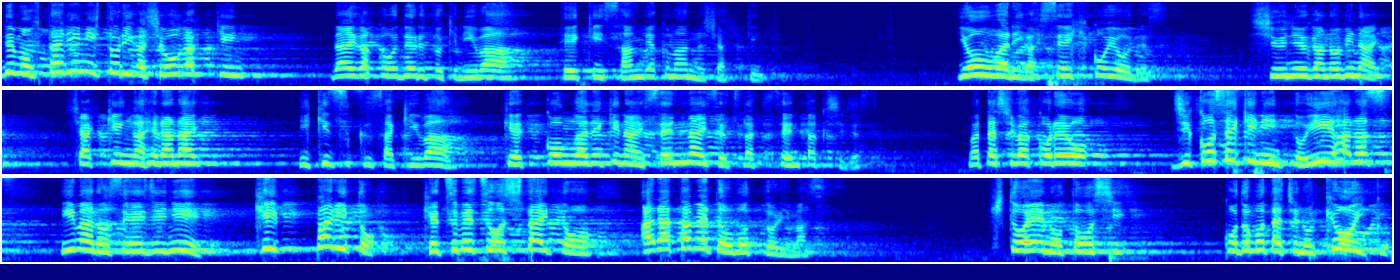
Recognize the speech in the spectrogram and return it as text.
でも2人に1人が奨学金。大学を出る時には平均300万の借金。4割が非正規雇用です。収入が伸びない。借金が減らない。行き着く先は結婚ができない。船内選択肢です。私はこれを自己責任と言い放つ。今の政治にきっぱりと決別をしたいと改めて思っております。人への投資子どもたちの教育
